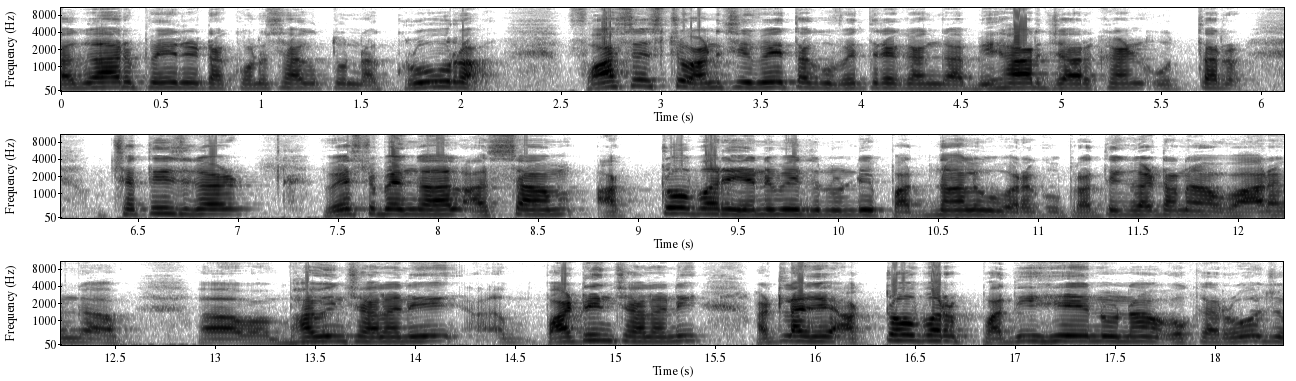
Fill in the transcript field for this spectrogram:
కగారు పేరిట కొనసాగుతున్న క్రూర ఫాసిస్టు అణచివేతకు వ్యతిరేకంగా బీహార్ జార్ఖండ్ ఉత్తర్ ఛత్తీస్గఢ్ వెస్ట్ బెంగాల్ అస్సాం అక్టోబర్ ఎనిమిది నుండి పద్నాలుగు వరకు ప్రతిఘటన వారంగా భావించాలని పాటించాలని అట్లాగే అక్టోబర్ పదిహేనున ఒక రోజు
